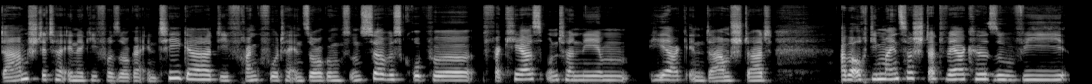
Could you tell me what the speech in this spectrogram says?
Darmstädter Energieversorger Integra, die Frankfurter Entsorgungs- und Servicegruppe, Verkehrsunternehmen HEAG in Darmstadt, aber auch die Mainzer Stadtwerke sowie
